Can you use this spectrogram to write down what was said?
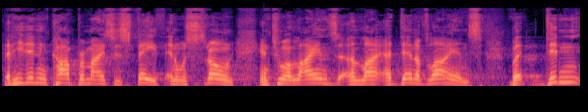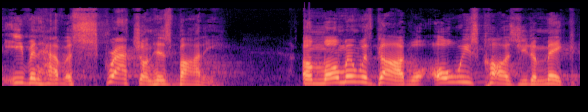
that he didn't compromise his faith and was thrown into a, lion's, a, a den of lions, but didn't even have a scratch on his body. A moment with God will always cause you to make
